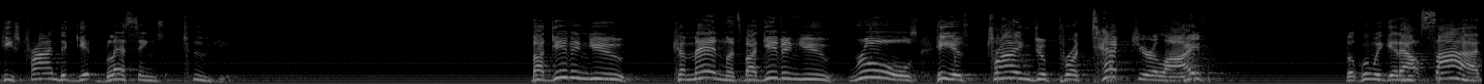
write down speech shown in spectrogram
He's trying to get blessings to you. By giving you commandments, by giving you rules, He is trying to protect your life. But when we get outside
